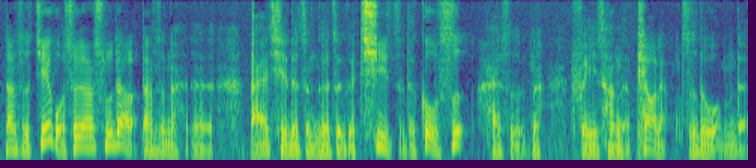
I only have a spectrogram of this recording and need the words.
但是结果虽然输掉了，但是呢，呃，白棋的整个这个气子的构思还是呢非常的漂亮，值得我们的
